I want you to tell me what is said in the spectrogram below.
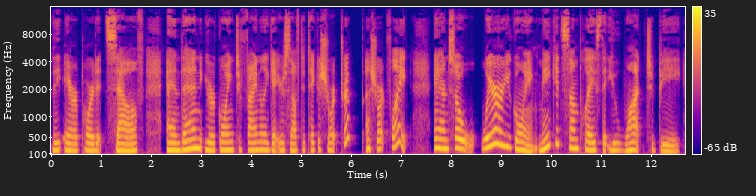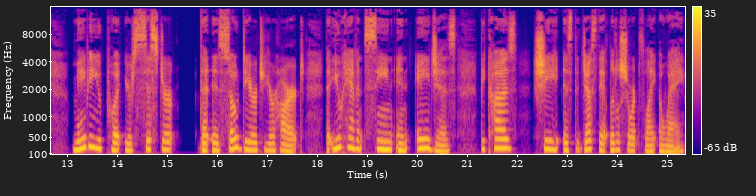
the airport itself, and then you're going to finally get yourself to take a short trip a short flight. And so where are you going? Make it someplace that you want to be. Maybe you put your sister that is so dear to your heart that you haven't seen in ages because she is just that little short flight away,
